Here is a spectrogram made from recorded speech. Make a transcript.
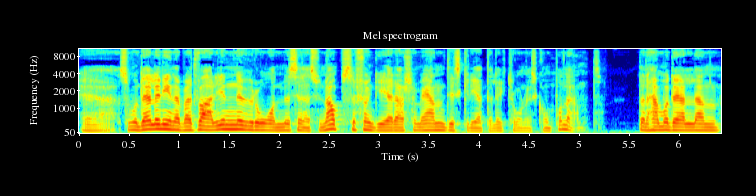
Eh, så modellen innebär att varje neuron med sina synapser fungerar som en diskret elektronisk komponent. Den här modellen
